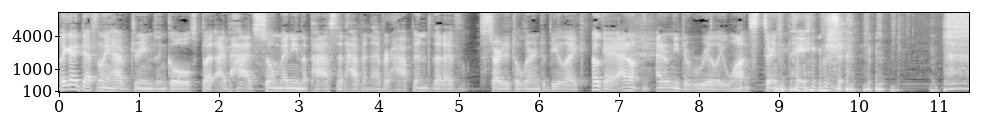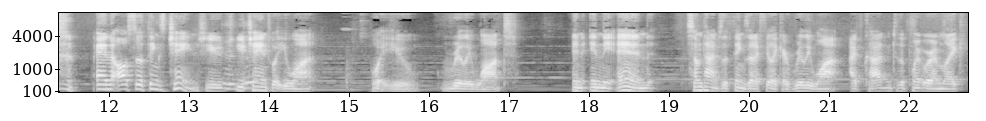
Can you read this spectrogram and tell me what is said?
Like I definitely have dreams and goals, but I've had so many in the past that haven't ever happened that I've started to learn to be like, okay, I don't I don't need to really want certain things. and also things change. You you mm-hmm. change what you want, what you really want. And in the end, sometimes the things that I feel like I really want, I've gotten to the point where I'm like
